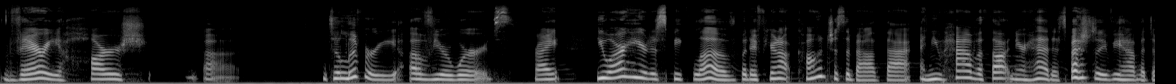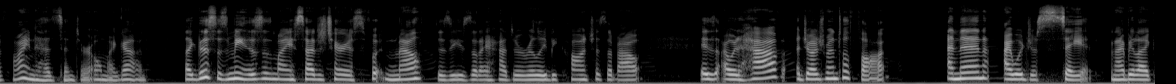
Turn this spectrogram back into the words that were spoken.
very harsh uh, delivery of your words, right? You are here to speak love, but if you're not conscious about that and you have a thought in your head, especially if you have a defined head center, oh my God, like this is me. This is my Sagittarius foot and mouth disease that I had to really be conscious about. Is I would have a judgmental thought, and then I would just say it, and I'd be like,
